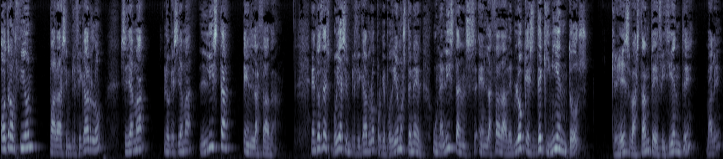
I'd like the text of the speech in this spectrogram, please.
Otra opción, para simplificarlo, se llama lo que se llama lista enlazada. Entonces voy a simplificarlo porque podríamos tener una lista enlazada de bloques de 500, que es bastante eficiente, ¿vale?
